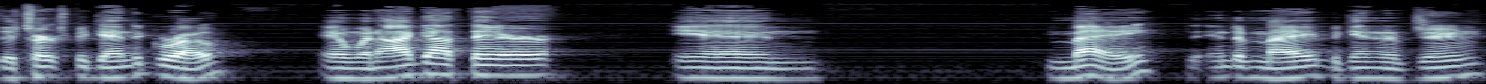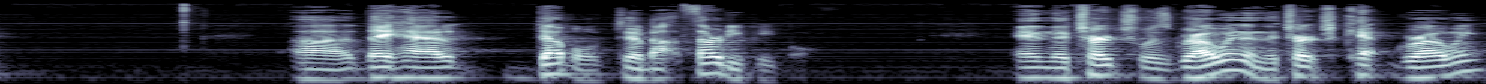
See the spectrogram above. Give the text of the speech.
the church began to grow. And when I got there, in May, the end of May, beginning of June, uh, they had doubled to about 30 people. And the church was growing, and the church kept growing.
